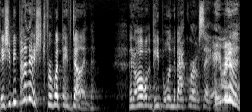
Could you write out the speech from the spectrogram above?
They should be punished for what they've done. And all the people in the back row say, Amen.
